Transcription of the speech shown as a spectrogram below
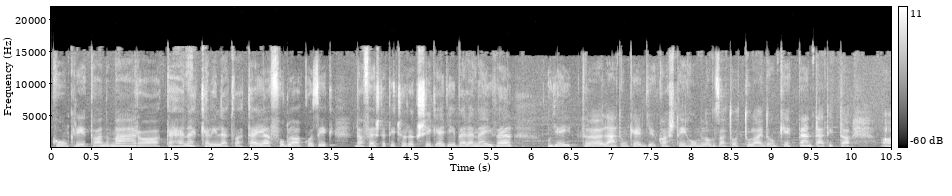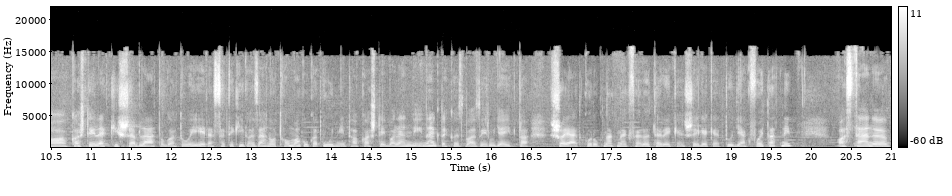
konkrétan már a tehenekkel, illetve a tejjel foglalkozik, de a festeti csörökség egyéb elemeivel. Ugye itt látunk egy kastély homlokzatot tulajdonképpen, tehát itt a, a kastély legkisebb látogatói érezhetik igazán otthon magukat, úgy, mintha a kastélyban lennének, de közben azért ugye itt a saját koruknak megfelelő tevékenységeket tudják folytatni. Aztán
